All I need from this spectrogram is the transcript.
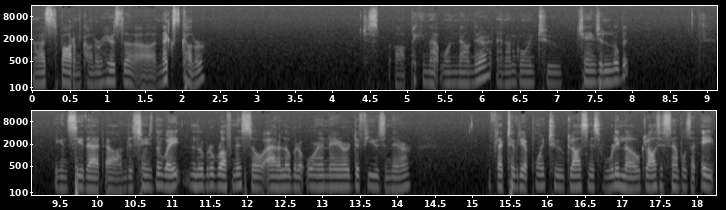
Now that's the bottom color. Here's the uh, next color uh, picking that one down there and I'm going to change it a little bit. You can see that uh, I'm just changing the weight a little bit of roughness so add a little bit of or diffuse in there. Reflectivity at 0.2 glossiness really low glossy samples at 8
